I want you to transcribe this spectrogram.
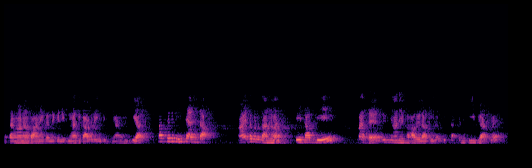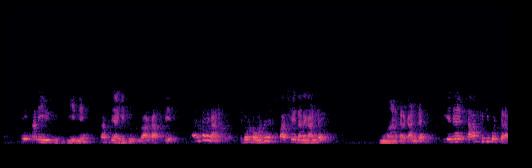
නැත්නම් ආනාපානය කරන කෙනෙක් නාසිකාග්‍රේ ඉඳි කියන්නේ හිතියා. සත්‍යකට හිත ඇද්දා. ආයතකට දන්නවා ඒ සද්දේ මත විඥානයේ පහළ වෙලා තියෙන පිටක්කන කීපයක්ම ඒ කණේ තියෙන්නේ සද්දය හිත උද්වාගත්තේ ඇන්තර ගන්න. එතකොට ඕනේ ස්පර්ශය දැනගන්න අනුමාන කරගන්න තියෙන තාක්ෂිති කොච්චරයි.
